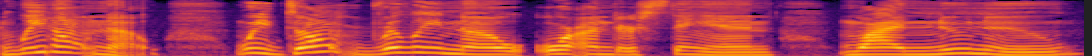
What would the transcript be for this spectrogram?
We don't know. We don't really know or understand why New-New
